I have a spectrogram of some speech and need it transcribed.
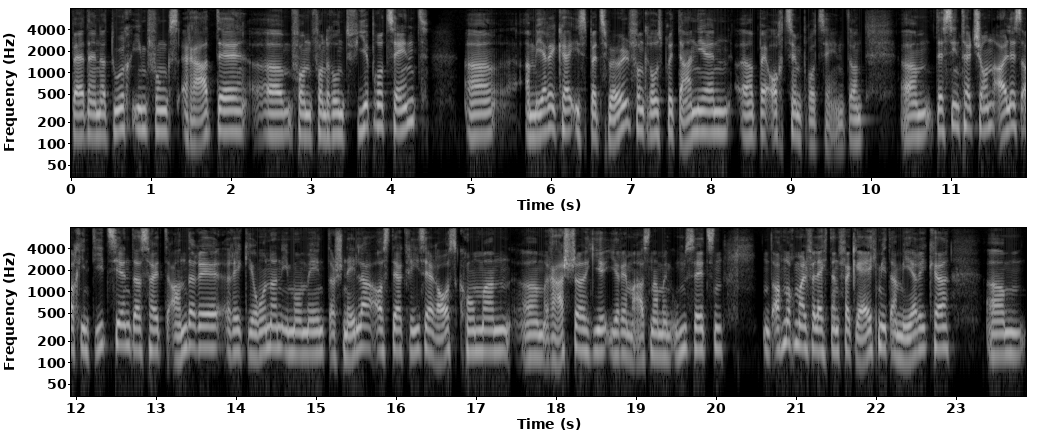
bei einer Durchimpfungsrate ähm, von, von rund vier Prozent. Amerika ist bei 12 und Großbritannien äh, bei 18 Prozent. Und ähm, das sind halt schon alles auch Indizien, dass halt andere Regionen im Moment da schneller aus der Krise rauskommen, ähm, rascher hier ihre Maßnahmen umsetzen. Und auch nochmal vielleicht ein Vergleich mit Amerika. Ähm,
